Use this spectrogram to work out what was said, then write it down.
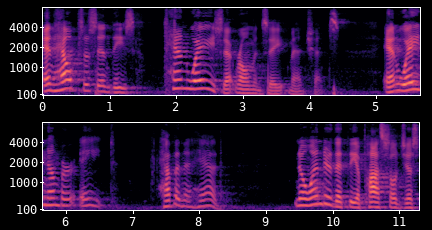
And helps us in these 10 ways that Romans 8 mentions. And way number eight, heaven ahead. No wonder that the apostle just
